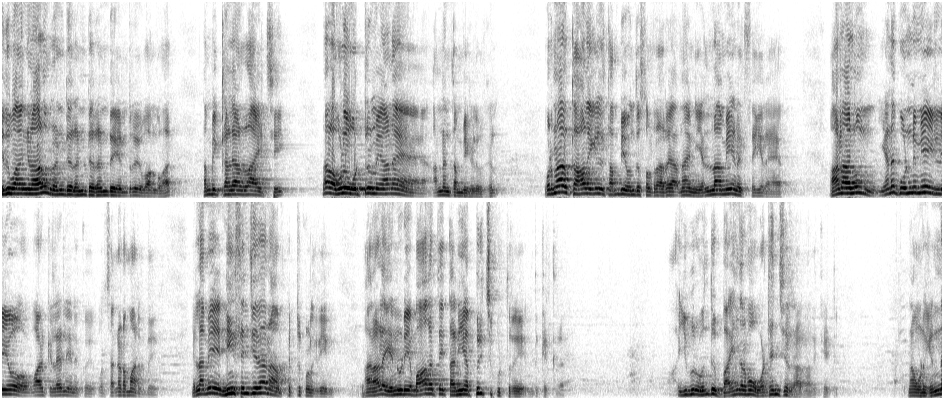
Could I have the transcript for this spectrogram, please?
எது வாங்கினாலும் ரெண்டு ரெண்டு ரெண்டு என்று வாங்குவார். தம்பி கல்யாணம்லாம் ஆயிடுச்சு. அதனால் அவ்வளோ ஒற்றுமையான அண்ணன் தம்பிகள் இவர்கள். ஒரு நாள் காலையில் தம்பி வந்து சொல்கிறாரு ஆனால் நீ எல்லாமே எனக்கு செய்கிற ஆனாலும் எனக்கு ஒன்றுமே இல்லையோ வாழ்க்கையிலன்னு எனக்கு ஒரு சங்கடமாக இருக்குது. எல்லாமே நீ செஞ்சு தான் நான் பெற்றுக்கொள்கிறேன். அதனால் என்னுடைய பாகத்தை தனியாக பிரித்து கொடுத்துரு என்று கேட்குறார். இவர் வந்து பயங்கரமாக உடஞ்சிடுறாரு அதை கேட்டு. நான் உனக்கு என்ன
